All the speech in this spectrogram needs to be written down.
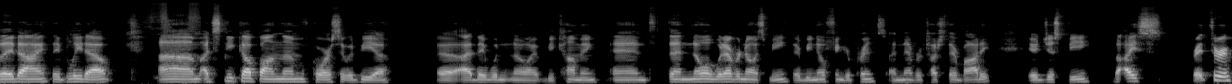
they die, they bleed out. Um, I'd sneak up on them. Of course, it would be a uh, I, they wouldn't know I'd be coming, and then no one would ever know it's me. There'd be no fingerprints. I'd never touch their body. It would just be the ice right through.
